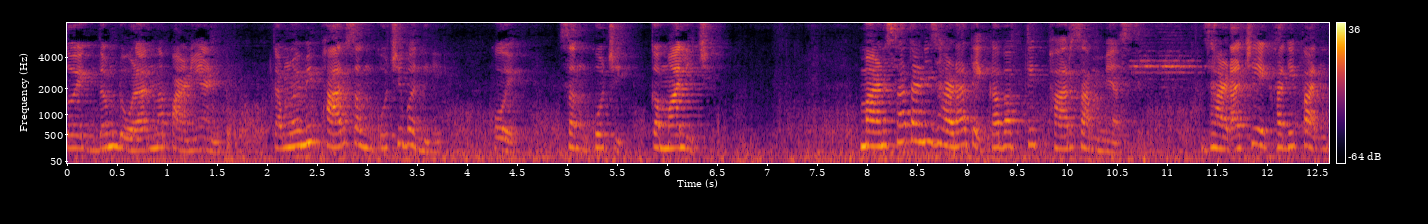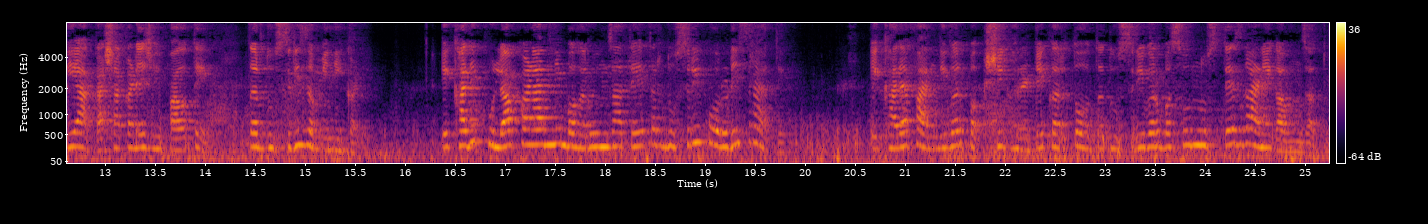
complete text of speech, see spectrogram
तो एकदम डोळ्यांना पाणी आणतो त्यामुळे मी फार संकोची बनली. होय संकोची कमालीची. माणसात आणि झाडात एका बाबतीत फार साम्य असते. झाडाची एखादी फांदी आकाशाकडे झेपावते तर दुसरी जमिनीकडे. एखादी फुलाफळांनी बहरून जाते तर दुसरी कोरडीच राहते. एखाद्या फांदीवर पक्षी घरटे करतो तर दुसरीवर बसून नुसतेच गाणे गाऊन जातो.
